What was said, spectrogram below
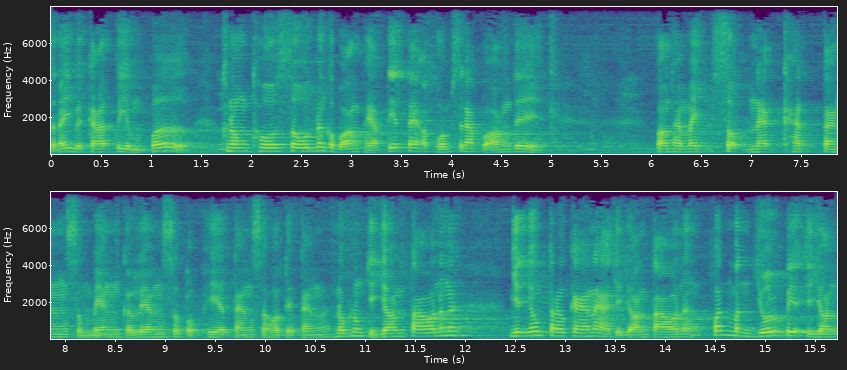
ស្តីវាកើតពីអំពើ ក្នុងធោសោតហ្នឹងក៏ព្រះអង្គប្រាប់ទៀតតែអត់ព្រមស្ដាប់ព្រះអង្គទេបងថាម៉េចសុណខតតាំងសម្ញកលៀងសុពភាតាំងសហតិតាំងនៅក្នុងចយន្តតោហ្នឹងញាតិញោមត្រូវការណាចយន្តតោហ្នឹងប៉ិនមិនយល់ពាក្យចយន្ត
